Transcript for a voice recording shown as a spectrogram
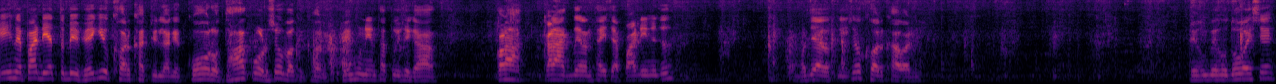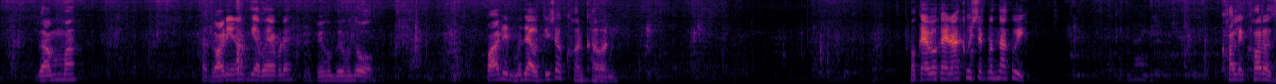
ભેંસને પાડી તો બે ભેગ્યું ખર ખાતું લાગે. કોરો ધાકોડ છે બાકી ખર. ભેહું એમ થતું છે કે હા કડાક કડાક દેરાન થાય છે પાડીને જો. મજા આવતી છે ખર ખાવાની. ભેહું બેહું દોવાય છે ગામમાં. અજવાડી વાડી નથી ગયા ભાઈ આપણે. ભેહું બેહું દો પાડીને મજા આવતી છે ખર ખાવાની. મકાઈ બકાઈ નાખવી છે નથી નાખવી? ખાલી ખર જ?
